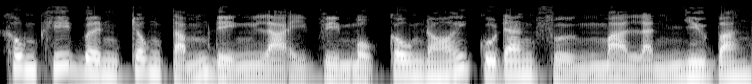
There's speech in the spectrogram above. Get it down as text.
không khí bên trong tẩm điện lại vì một câu nói của Đan Phượng mà lạnh như băng.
